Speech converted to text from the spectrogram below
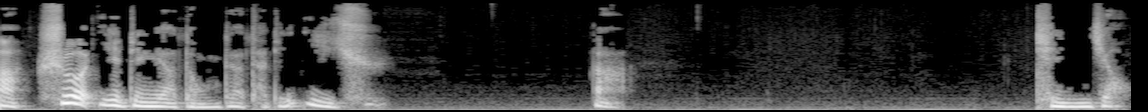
啊，说一定要懂得它的意趣。啊，听教，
